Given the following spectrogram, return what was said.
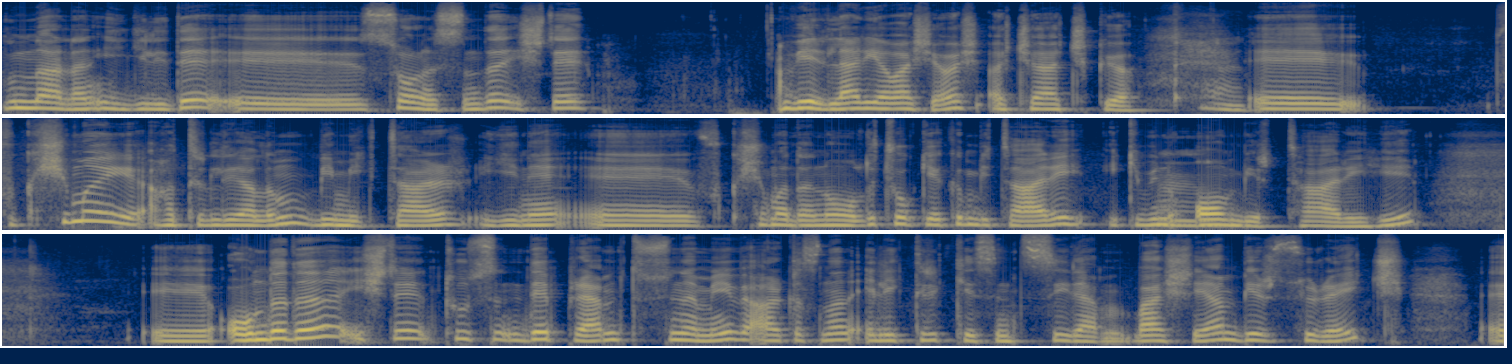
bunlarla ilgili de e, sonrasında işte veriler yavaş yavaş açığa çıkıyor. Evet. E, Fukushima'yı hatırlayalım bir miktar. Yine e, Fukushima'da ne oldu? Çok yakın bir tarih. 2011 hmm. tarihi. E, onda da işte deprem, tsunami ve arkasından elektrik kesintisiyle başlayan bir süreç. E,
